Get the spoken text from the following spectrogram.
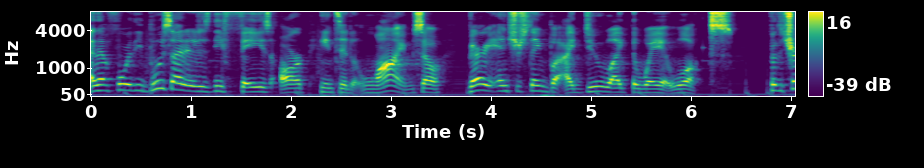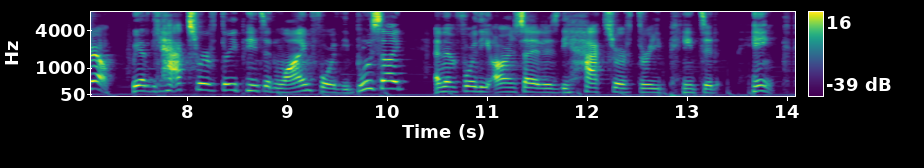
And then for the blue side, it is the Phase R painted lime. So very interesting, but I do like the way it looks. For the trail, we have the Hackswerve 3 painted lime for the blue side. And then for the orange side, it is the Hackswerve 3 painted pink.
